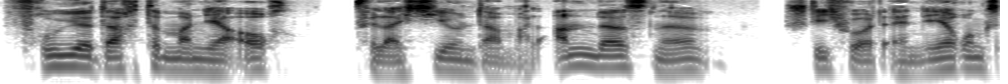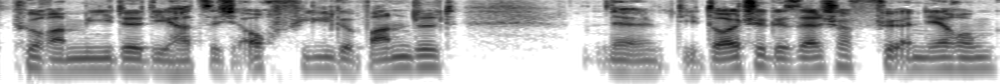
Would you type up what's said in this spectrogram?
früher dachte man ja auch vielleicht hier und da mal anders, ne? Stichwort Ernährungspyramide, die hat sich auch viel gewandelt. Äh, Die Deutsche Gesellschaft für Ernährung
